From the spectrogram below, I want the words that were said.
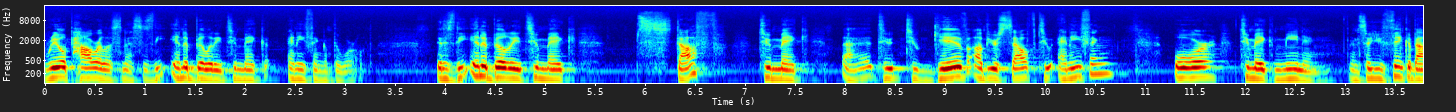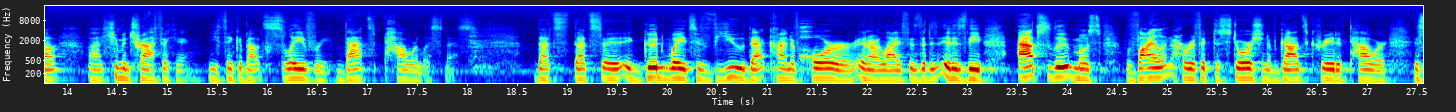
Real powerlessness is the inability to make anything of the world. It is the inability to make stuff, to make, uh, to, to give of yourself to anything, or to make meaning. And so you think about uh, human trafficking, you think about slavery. That's powerlessness. That's, that's a, good way to view that kind of horror in our life is that it is the absolute most violent horrific distortion of god's creative power is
